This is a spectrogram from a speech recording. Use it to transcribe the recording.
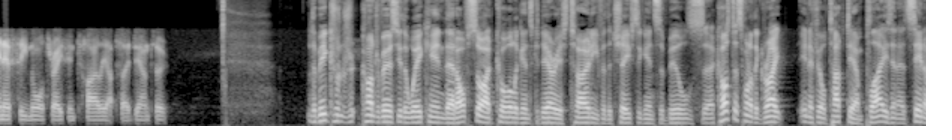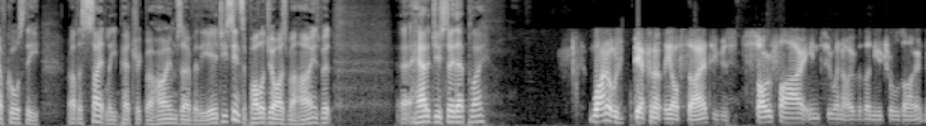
NFC North race entirely upside down too. The big controversy of the weekend, that offside call against Kadarius Toney for the Chiefs against the Bills, uh, cost us one of the great NFL touchdown plays, and it sent, of course, the rather saintly Patrick Mahomes over the edge. He's since apologised, Mahomes, but uh, how did you see that play? One, it was definitely offsides. He was so far into and over the neutral zone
